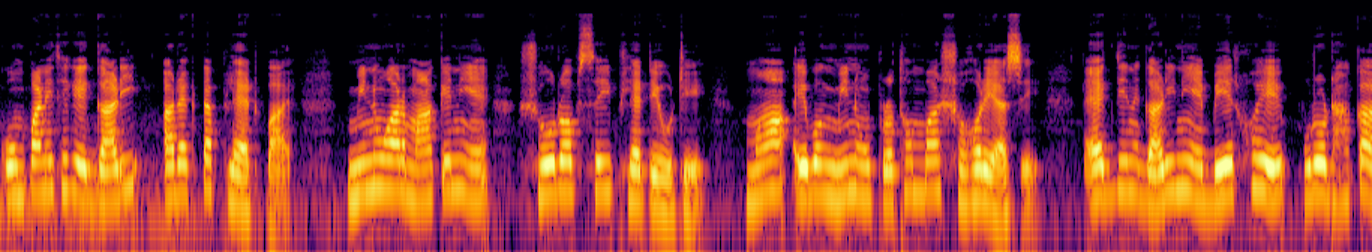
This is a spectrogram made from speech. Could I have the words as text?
কোম্পানি থেকে গাড়ি আর একটা ফ্ল্যাট পায়। মিনু আর মাকে নিয়ে সৌরভ সেই ফ্ল্যাটে ওঠে। মা এবং মিনু প্রথমবার শহরে আসে। একদিন গাড়ি নিয়ে বের হয়ে পুরো ঢাকা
